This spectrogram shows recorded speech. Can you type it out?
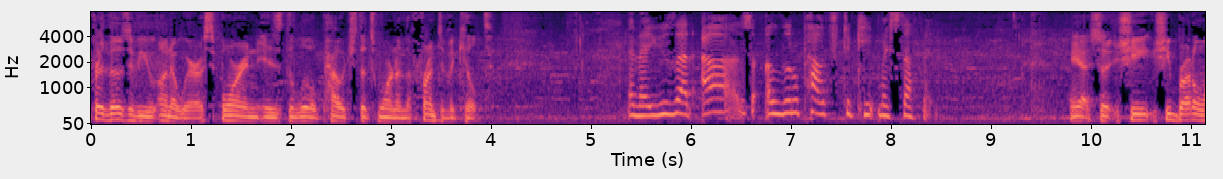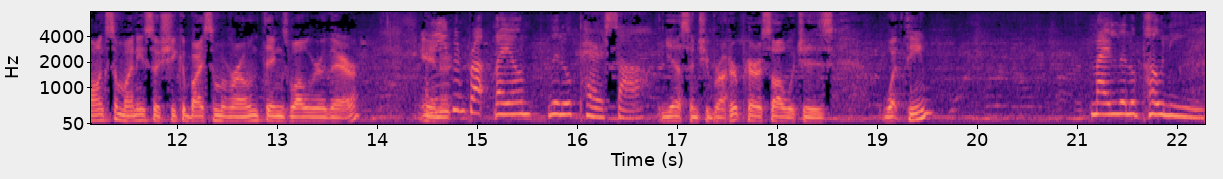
For those of you unaware, a sporran is the little pouch that's worn on the front of a kilt. and I use that as a little pouch to keep my stuff in. Yeah, so she she brought along some money so she could buy some of her own things while we were there. I And even brought my own little parasol, yes, and she brought her parasol, which is what theme? my little pony.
